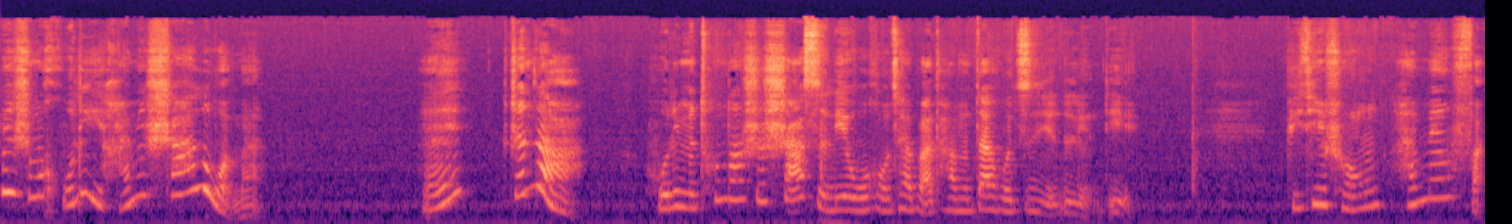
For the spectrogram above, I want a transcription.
为什么狐狸还没杀了我们？哎，真的啊！狐狸们通常是杀死猎物后才把它们带回自己的领地。鼻涕虫还没有反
